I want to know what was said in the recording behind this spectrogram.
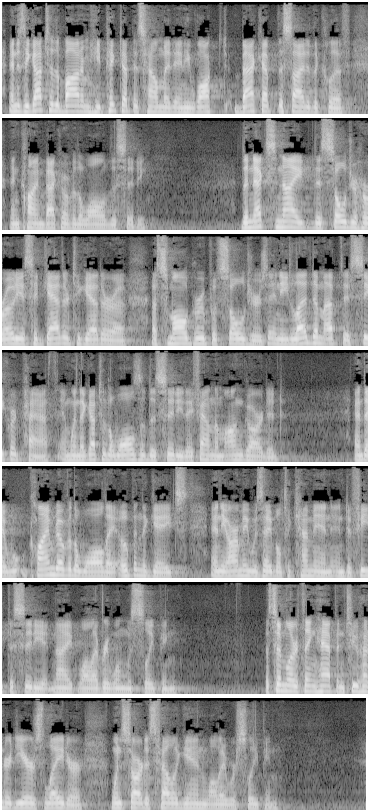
And as he got to the bottom, he picked up his helmet and he walked back up the side of the cliff and climbed back over the wall of the city. The next night, this soldier Herodias had gathered together a, a, small group of soldiers and he led them up this secret path. And when they got to the walls of the city, they found them unguarded. And they w- climbed over the wall, they opened the gates, and the army was able to come in and defeat the city at night while everyone was sleeping. A similar thing happened 200 years later when Sardis fell again while they were sleeping.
